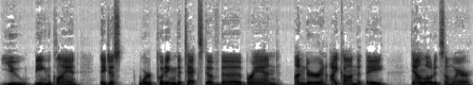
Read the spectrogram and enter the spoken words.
you being the client. They just were putting the text of the brand under an icon that they downloaded somewhere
